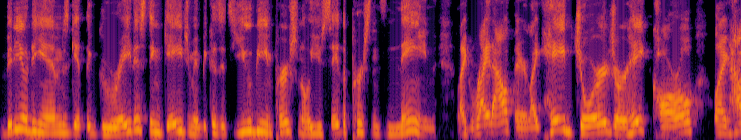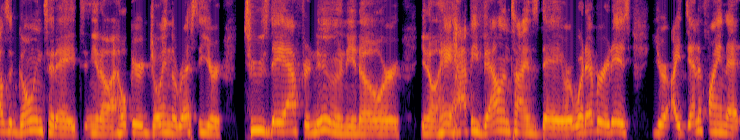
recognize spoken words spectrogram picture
video DMs get the greatest engagement because it's you being personal. You say the person's name like right out there, like, hey, George, or hey, Carl, like, how's it going today? You know, I hope you're enjoying the rest of your Tuesday afternoon, you know, or, you know, hey, happy Valentine's Day, or whatever it is. You're identifying that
